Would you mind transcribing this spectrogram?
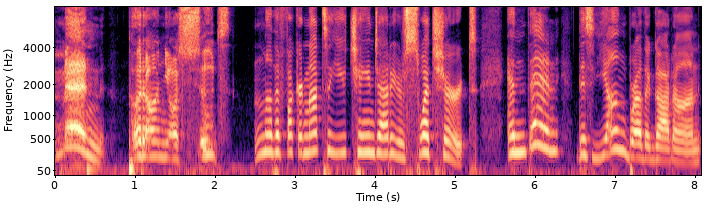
men, put on your suits motherfucker, not till you change out of your sweatshirt. And then this young brother got on,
